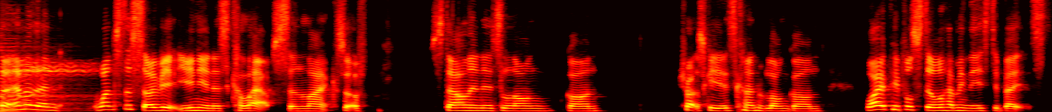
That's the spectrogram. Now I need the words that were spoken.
So Emma, then once the Soviet Union has collapsed and like sort of Stalin is long gone, Trotsky is kind of long gone. Why are people still having these debates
